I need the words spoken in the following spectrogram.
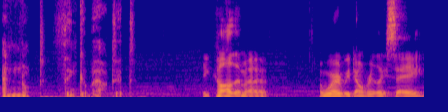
and not think about it. He called him a, a word we don't really say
